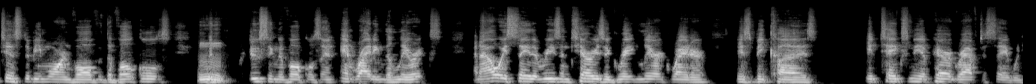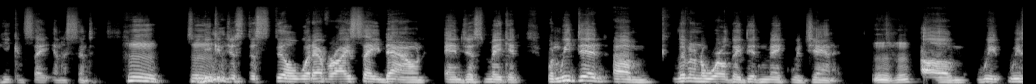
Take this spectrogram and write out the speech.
tends to be more involved with the vocals, Mm. with producing the vocals and, and writing the lyrics. And I always say the reason Terry's a great lyric writer is because it takes me a paragraph to say what he can say in a sentence. Hmm. So he can just distill whatever I say down and just make it. When we did um, "Living in a World They Didn't Make" with Janet, hmm um, we we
